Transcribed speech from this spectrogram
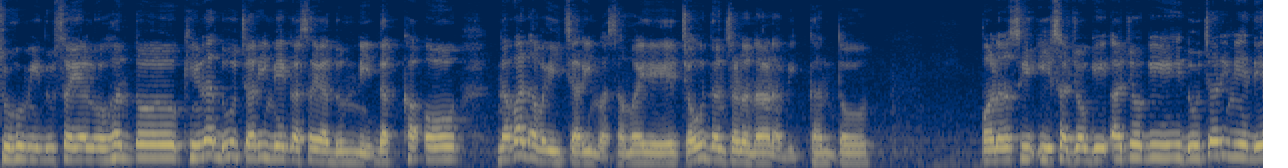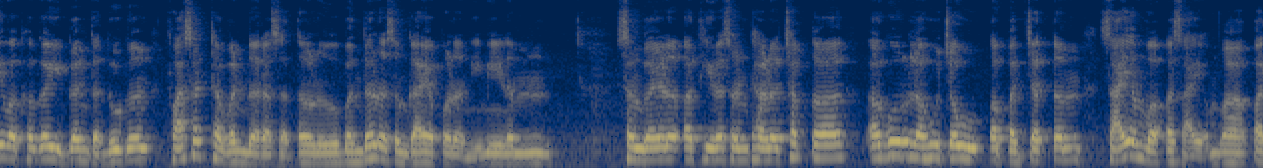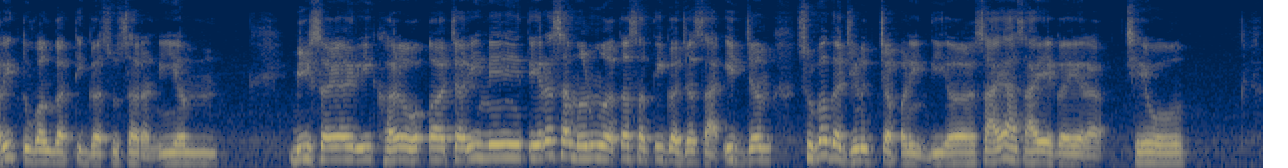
સુહમી દુસય લોહંતો, ખીણ દુચરી મેઘસય દુન્ની દખ ઓ નવ નવઈ ચરીમ સમયે ચૌદંસણ નાણ વિઘંતો પણસી ઈ સજોગી અજોગી દુચરી મે દેવ ખગઈ ગંત દુગણ, ફાસઠ વન્ન રસ તણ બંધણ સંગાય પણ નિમીણમ. સંગયણ અથિર સંઠાણ છક્ક, અગુર લહુ ચૌ અપજ્જતમ, સાયમ વ અસાયમ પરિતુવંગ તિગ સુસર નિયમ બિષયરી ખરો અચરીને તેરસ મણુ અત સતી ગજ ઇજ્જમ સુભગ ઝીણુચ્ચ પણીંદિય સાયા સાયે ગયેર છેઓ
